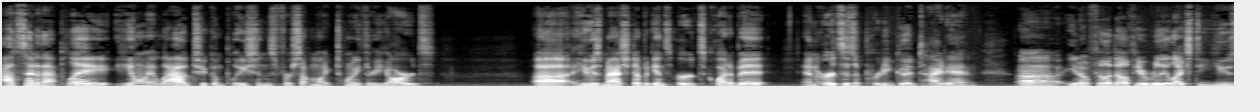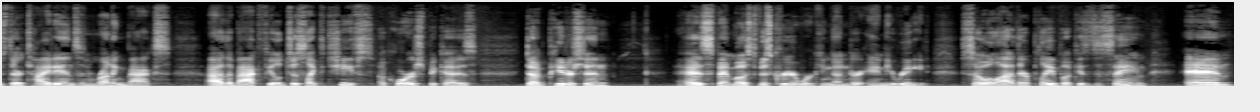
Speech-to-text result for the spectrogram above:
outside of that play, he only allowed two completions for something like 23 yards. Uh, he was matched up against Ertz quite a bit, and Ertz is a pretty good tight end. Uh, you know, Philadelphia really likes to use their tight ends and running backs out of the backfield, just like the Chiefs, of course, because Doug Pederson has spent most of his career working under Andy Reid. So a lot of their playbook is the same. And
